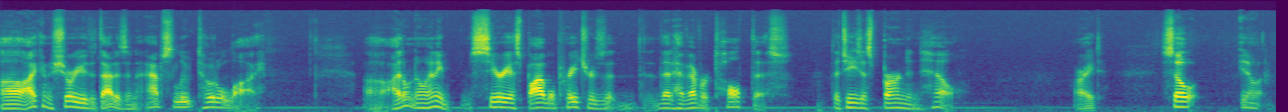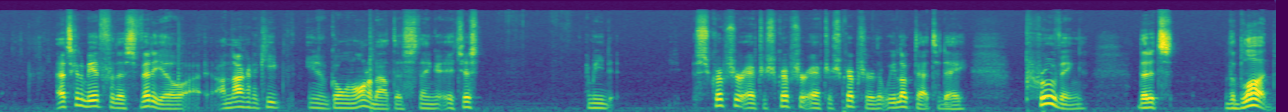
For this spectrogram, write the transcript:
Uh, I can assure you that that is an absolute total lie. Uh, I don't know any serious Bible preachers that, that have ever taught this, that Jesus burned in hell. All right. So, you know, that's going to be it for this video. I, am not going to keep, you know, going on about this thing. It's just, I mean, scripture after scripture after scripture that we looked at today, proving that it's the blood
